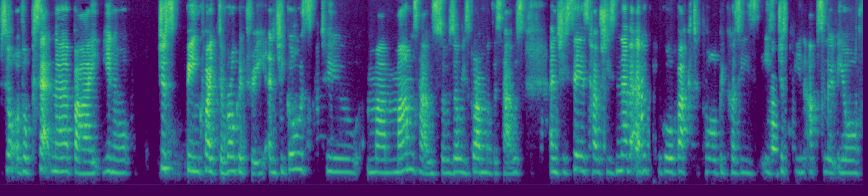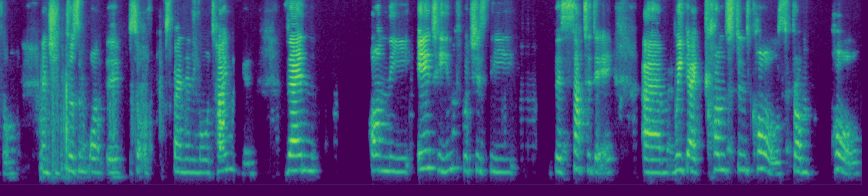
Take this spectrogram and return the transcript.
sort of upsetting her by, you know, just being quite derogatory. And she goes to my mum's house, so Zoe's grandmother's house, and she says how she's never ever going to go back to Paul because he's he's just been absolutely awful, and she doesn't want to sort of spend any more time with him. Then on the 18th, which is the this Saturday, um, we get constant calls from Paul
